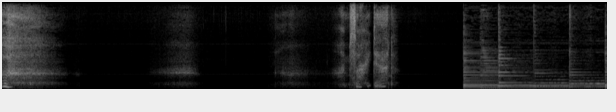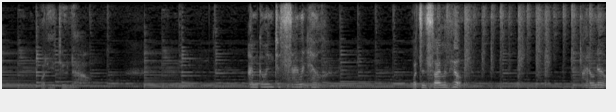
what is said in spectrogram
I'm sorry, Dad. What do you do now? I'm going to Silent Hill. What's in Silent Hill? Do know.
